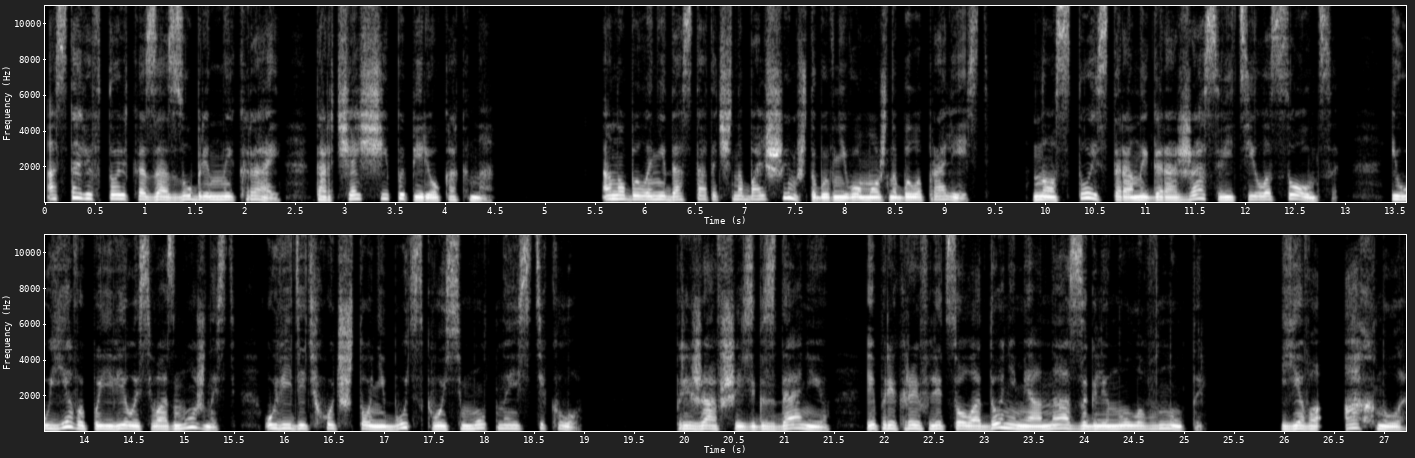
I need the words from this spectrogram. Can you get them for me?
оставив только зазубренный край, торчащий поперек окна. Оно было недостаточно большим, чтобы в него можно было пролезть. Но с той стороны гаража светило солнце, и у Евы появилась возможность увидеть хоть что-нибудь сквозь мутное стекло. Прижавшись к зданию и прикрыв лицо ладонями, она заглянула внутрь. Ева ахнула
